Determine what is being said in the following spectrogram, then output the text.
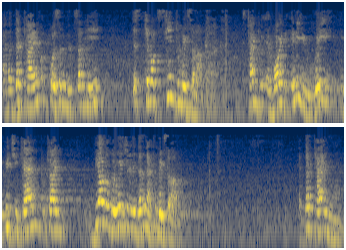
And at that time, a person suddenly just cannot seem to make salam. He's trying to avoid any way in which he can to try and be out of the way so that he doesn't have to make salam. At that time,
